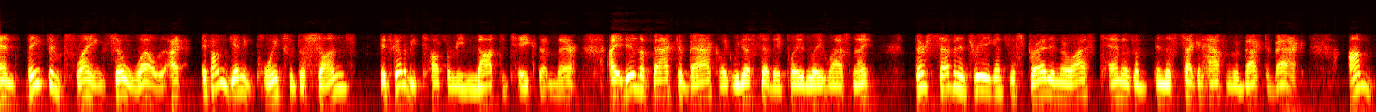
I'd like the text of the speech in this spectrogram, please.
and they've been playing so well. I, if I'm getting points with the Suns, it's going to be tough for me not to take them there. I, it is a back to back, like we just said. They played late last night. They're seven and three against the spread in their last ten as a, in the second half of a back to back. I'm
